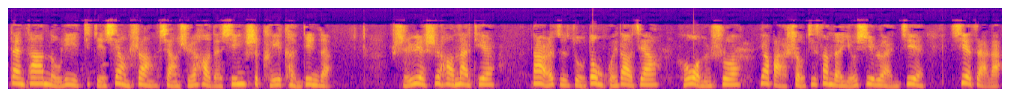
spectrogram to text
但他努力、积极向上、想学好的心是可以肯定的。十月四号那天，当儿子主动回到家和我们说要把手机上的游戏软件卸载了。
